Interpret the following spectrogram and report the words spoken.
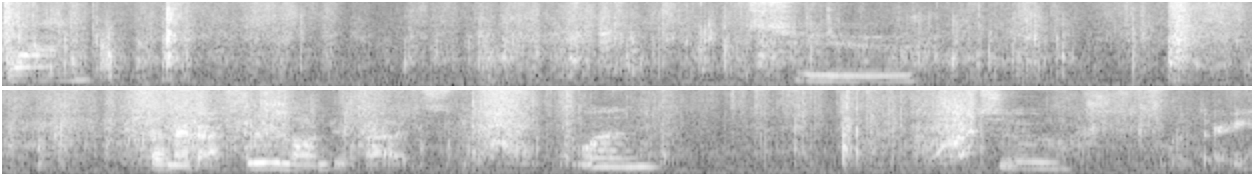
one two. Then I got three laundry pads. One, two, three.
